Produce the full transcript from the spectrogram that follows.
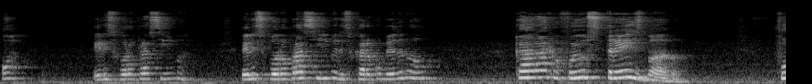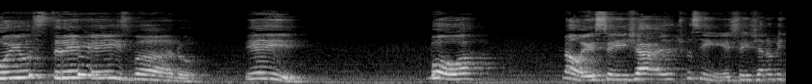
Ó, eles foram pra cima. Eles foram pra cima, eles ficaram com medo, não. Caraca, foi os três, mano. Foi os três, mano. E aí? Boa. Não, esse aí já, tipo assim, esse aí já não me,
